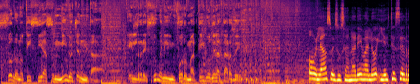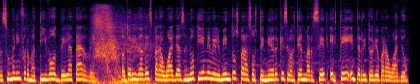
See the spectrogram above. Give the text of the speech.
Solo Noticias 1080. El resumen informativo de la tarde. Hola, soy Susana Arevalo y este es el resumen informativo de la tarde. Autoridades paraguayas no tienen elementos para sostener que Sebastián Marcet esté en territorio paraguayo.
